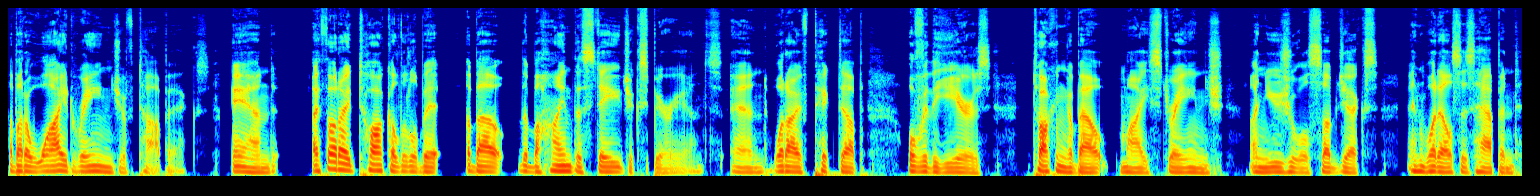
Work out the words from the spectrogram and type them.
about a wide range of topics. And I thought I'd talk a little bit about the behind the stage experience and what I've picked up over the years, talking about my strange, unusual subjects and what else has happened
